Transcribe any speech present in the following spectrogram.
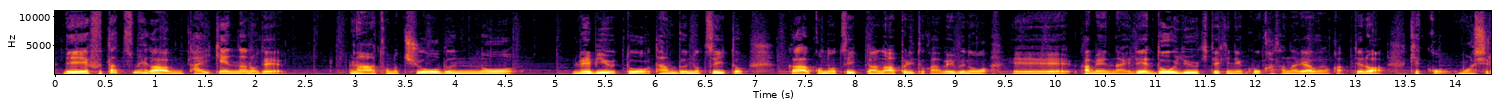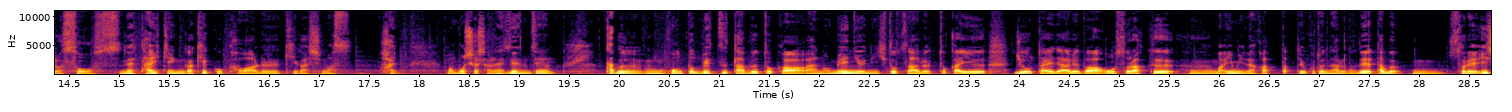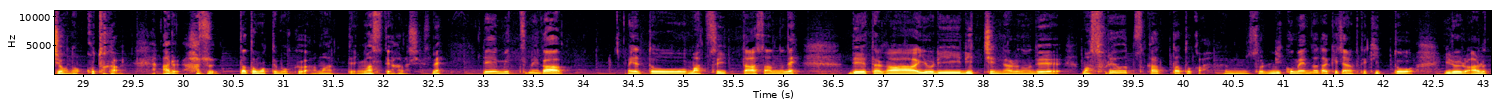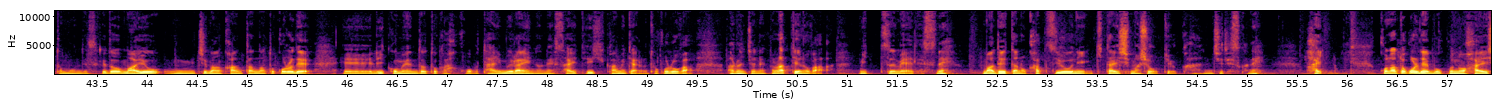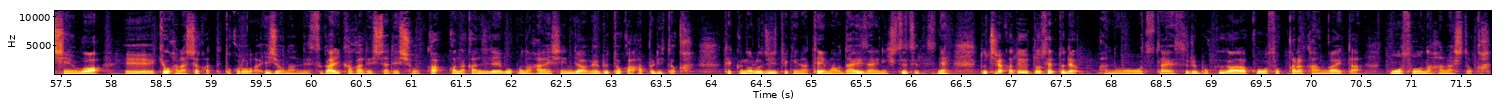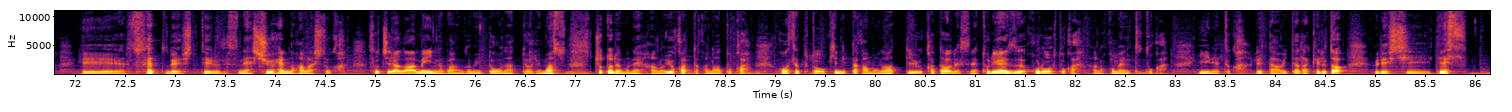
で、二つ目が体験なので、まあ、その長文のレビューと短文のツイートがこのツイッターのアプリとかウェブの、えー、画面内でどう有機的にこう重なり合うのかっていうのは結構面白そうですね。体験が結構変わる気がします。はい。まあ、もしかしたらね、全然、多分、うん、本当別タブとか、あの、メニューに一つあるとかいう状態であれば、おそらく、うん、まあ、意味なかったということになるので、多分、うん、それ以上のことがあるはずだと思って僕は待っていますっていう話ですね。で、3つ目が、えっ、ー、と、まあ、ツイッターさんのね、データがよりリッチになるので、まあ、それを使ったとか、うん、それリコメンドだけじゃなくてきっといろいろあると思うんですけど、まあ、要、うん、一番簡単なところで、えー、リコメンドとか、こう、タイムラインのね、最適化みたいなところがあるんじゃないかなっていうのが3つ目ですね。まあ、データの活用に期待しましょうという感じですかね。はい。こんなところで僕の配信は、えー、今日話したかったところは以上なんですが、いかがでしたでしょうか？こんな感じで僕の配信では Web とかアプリとかテクノロジー的なテーマを題材にしつつですね、どちらかというとセットであのお伝えする僕がこうそこから考えた妄想の話とか、えー、セットで知っているですね、周辺の話とか、そちらがメインの番組となっております。ちょっとでもね、あの良かったかなとか、コンセプトを気に入ったかもなっていう方はですね、とりあえずフォローとか、あのコメントとか、いいねとか、レターをいただけると嬉しいです。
